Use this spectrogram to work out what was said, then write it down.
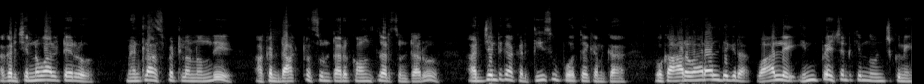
అక్కడ చిన్న వాల్టేరు మెంటల్ హాస్పిటల్ అని ఉంది. అక్కడ డాక్టర్స్ ఉంటారు కౌన్సిలర్స్ ఉంటారు. అర్జెంటుగా అక్కడ తీసుకుపోతే కనుక ఒక ఆరు వారాల దగ్గర వాళ్ళే ఇన్ పేషెంట్ కింద ఉంచుకుని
